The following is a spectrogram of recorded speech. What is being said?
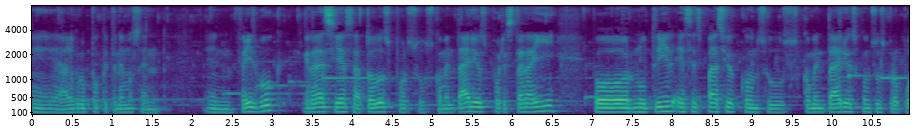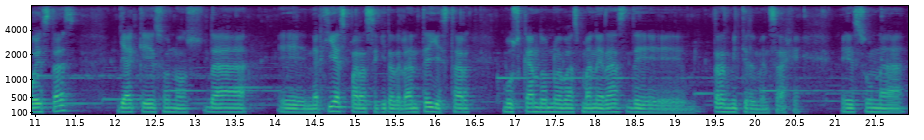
eh, al grupo que tenemos en, en Facebook. Gracias a todos por sus comentarios, por estar ahí, por nutrir ese espacio con sus comentarios, con sus propuestas, ya que eso nos da eh, energías para seguir adelante y estar buscando nuevas maneras de transmitir el mensaje. Es una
